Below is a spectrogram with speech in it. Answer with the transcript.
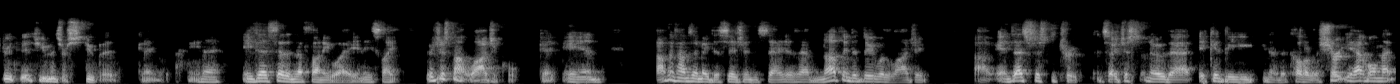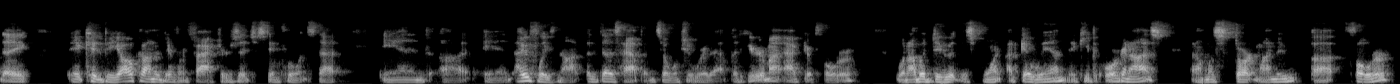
truth is humans are stupid. Okay, you know, he does said in a funny way, and he's like, they're just not logical. Okay, and oftentimes they make decisions that just have nothing to do with logic uh, and that's just the truth. And so just know that it could be, you know, the color of the shirt you have on that day. It could be all kind of different factors that just influence that. And uh, and hopefully it's not, but it does happen. So I want you to wear that. But here in my active folder, what I would do at this point, I'd go in and keep it organized. I'm going to start my new uh, folder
